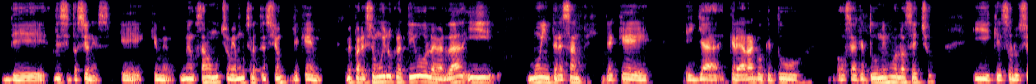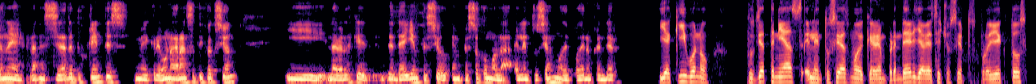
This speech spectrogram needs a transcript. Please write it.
de, situaciones que, que me, me, gustaron mucho, me llamó mucho la atención, ya que me pareció muy lucrativo, la verdad, y muy interesante, ya que y ya crear algo que tú, o sea, que tú mismo lo has hecho y que solucione las necesidades de tus clientes, me creó una gran satisfacción y la verdad es que desde ahí empezó, empezó como la, el entusiasmo de poder emprender. Y aquí, bueno, pues ya tenías el entusiasmo de querer emprender, ya habías hecho ciertos proyectos,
